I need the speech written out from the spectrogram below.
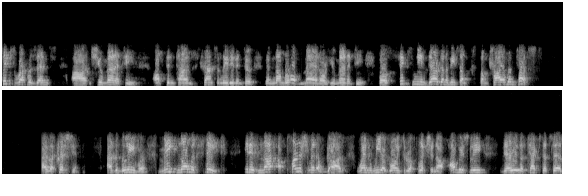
six represents uh, humanity, oftentimes translated into the number of man or humanity. So six means there are going to be some some trials and tests as a Christian, as a believer. Make no mistake, it is not a punishment of God when we are going through affliction. Now, obviously, there is a text that says,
